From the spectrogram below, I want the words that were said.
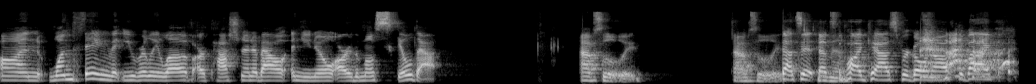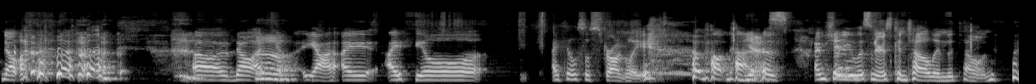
on one thing that you really love, are passionate about, and you know are the most skilled at. Absolutely. Absolutely. That's it. That's the podcast. We're going off. Goodbye. No. uh, no. I Oh. feel, yeah. I I feel I feel so strongly about that. Yes. I'm sure you listeners can tell in the tone.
